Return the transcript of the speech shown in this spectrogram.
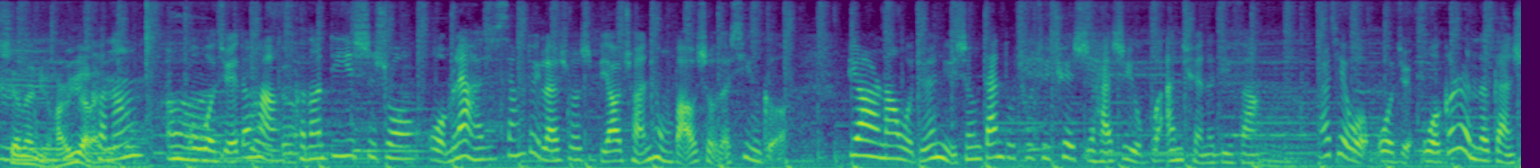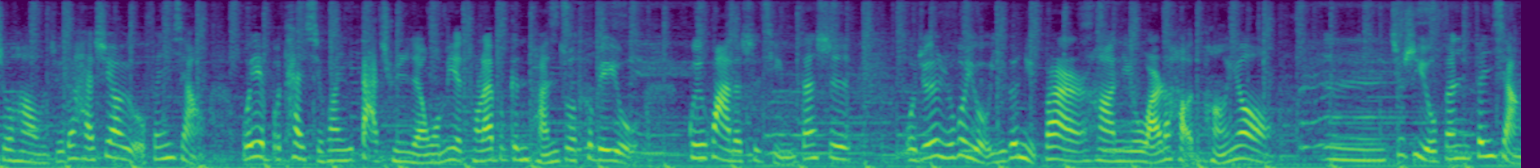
现在女孩越来越多。可能嗯我觉得哈，可能第一是说我们俩还是相对来说是比较传统保守的性格。第二呢，我觉得女生单独出去确实还是有不安全的地方，而且我我觉我个人的感受哈，我觉得还是要有分享。我我也不太喜欢一大群人，我们也从来不跟团做特别有规划的事情。但是我觉得如果有一个女伴儿哈，你有玩的好的朋友，嗯，就是有分分享。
